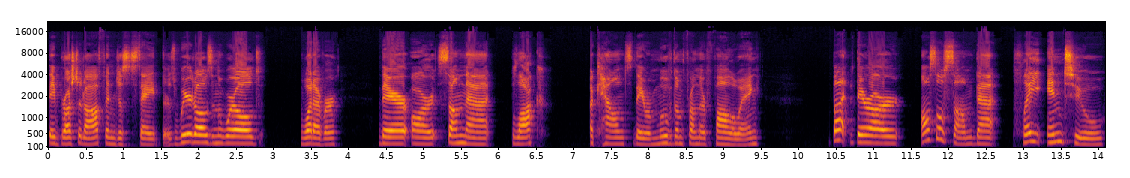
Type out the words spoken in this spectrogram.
they brush it off and just say, there's weirdos in the world, whatever. There are some that block accounts, they remove them from their following. But there are also some that play into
